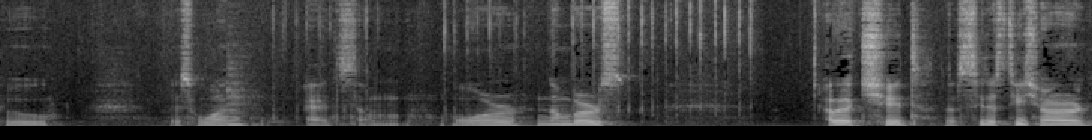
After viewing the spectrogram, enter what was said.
to this one, add some more numbers. I will cheat the Theta stitcher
